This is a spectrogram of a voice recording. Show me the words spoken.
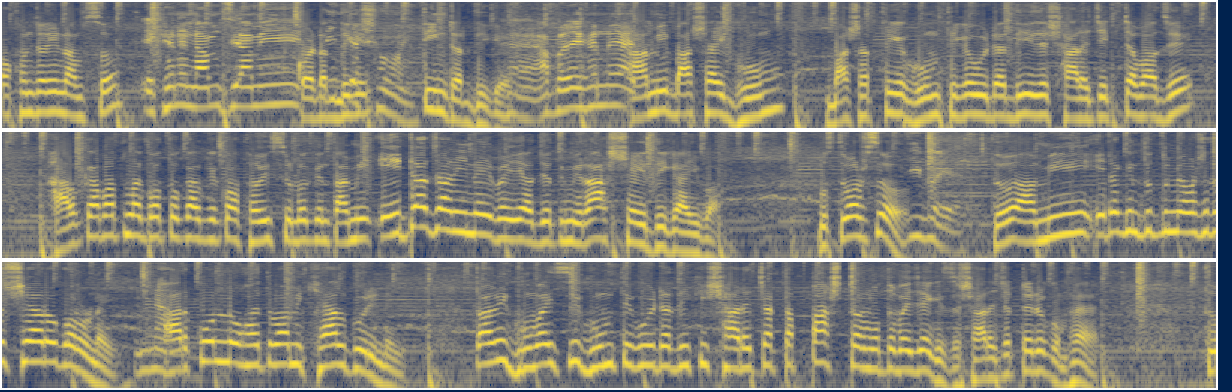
কখন জানি নামছো? এখানে নামছি আমি কয়টার দিকে? তিনটার দিকে। হ্যাঁ আপনার এখানে আমি বাসায় ঘুম বাসার থেকে ঘুম থেকে ওইটা দিয়ে যে সাড়ে চারটা বাজে। হালকা পাতলা গতকালকে কথা হয়েছিল কিন্তু আমি এইটা জানি নাই ভাইয়া যে তুমি রাজশাহী থেকে আইবা। বুঝতে পারছ? তো আমি এটা কিন্তু তুমি আমার সাথে শেয়ারও করো নাই। আর করলেও হয়তো আমি খেয়াল করি নাই। তো আমি ঘুমাইছি ঘুম থেকে ওইটা দেখি সাড়ে চারটা পাঁচটার মতো বেজে গেছে। সাড়ে চারটা এরকম হ্যাঁ। তো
